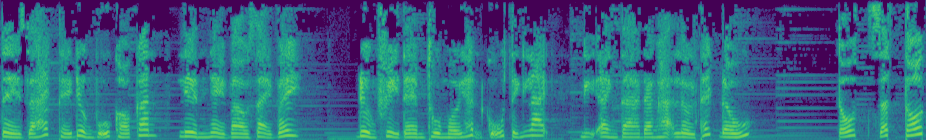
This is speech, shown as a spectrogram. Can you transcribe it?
Tề Giá Hách thấy Đường Vũ khó khăn, liền nhảy vào giải vây. Đường Phỉ đem thù mới hận cũ tính lại, nghĩ anh ta đang hạ lời thách đấu. Tốt, rất tốt.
